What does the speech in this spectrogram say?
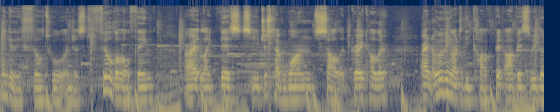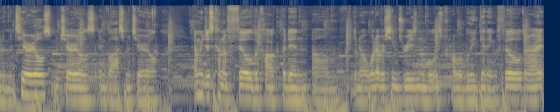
and get the fill tool and just fill the whole thing, alright, like this, so you just have one solid gray color. Alright, now moving on to the cockpit, obviously we go to materials, materials, and glass material, and we just kind of fill the cockpit in, um, you know, whatever seems reasonable is probably getting filled, alright?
